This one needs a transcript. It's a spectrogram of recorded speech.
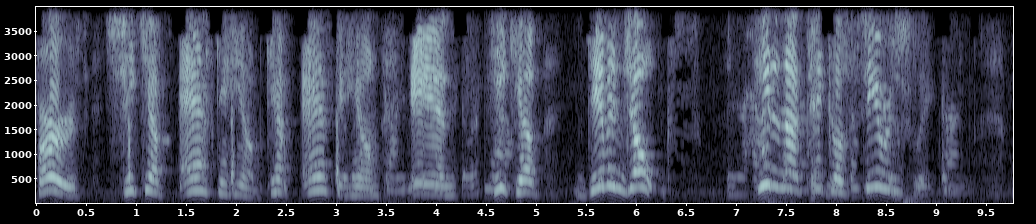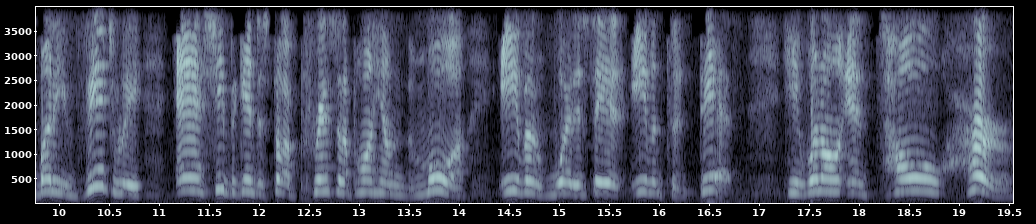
first she kept asking him, kept asking him, and he kept giving jokes. He did not take her seriously. But eventually, as she began to start pressing upon him more, even what it said, even to death, he went on and told her,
